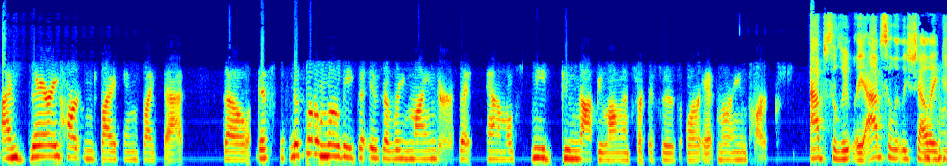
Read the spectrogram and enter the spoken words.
I'm very heartened by things like that. So this this little movie is a reminder that animals need do not belong in circuses or at marine parks. Absolutely, absolutely, Shelley. Mm-hmm.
